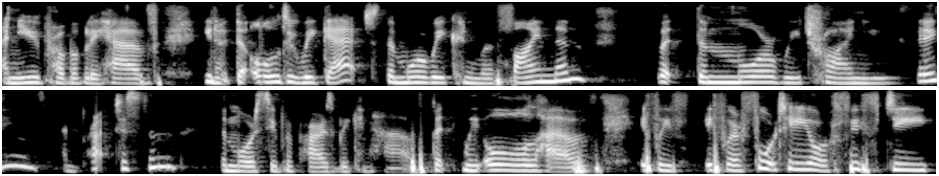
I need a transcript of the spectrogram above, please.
And you probably have, you know, the older we get, the more we can refine them. But the more we try new things and practice them, the more superpowers we can have. But we all have, if we if we're 40 or 50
